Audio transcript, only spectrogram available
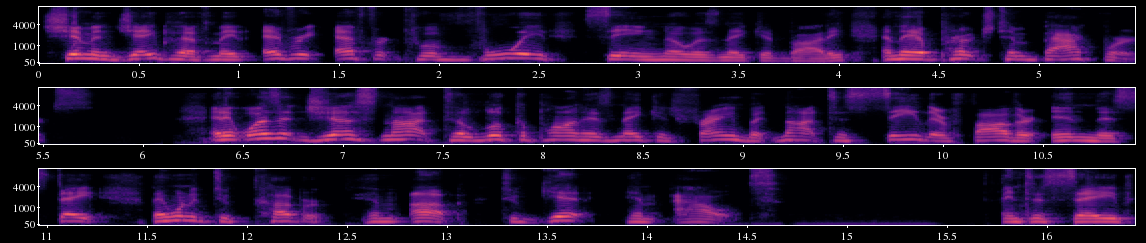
Shem and Japheth made every effort to avoid seeing Noah's naked body, and they approached him backwards. And it wasn't just not to look upon his naked frame, but not to see their father in this state. They wanted to cover him up, to get him out and to save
